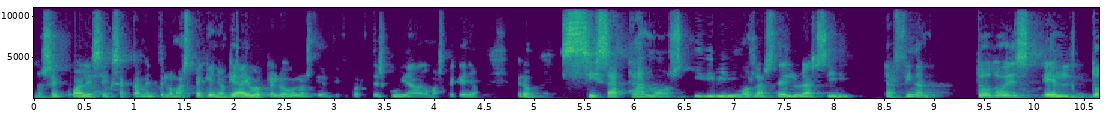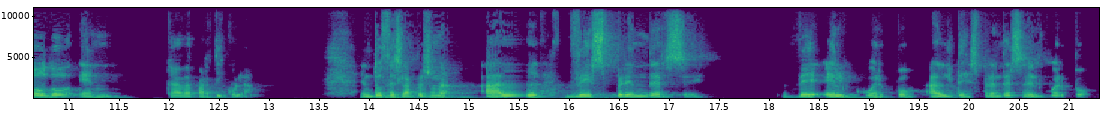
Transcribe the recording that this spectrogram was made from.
no sé cuál es exactamente lo más pequeño que hay, porque luego los científicos descubren algo más pequeño, pero si sacamos y dividimos las células y al final todo es el todo en cada partícula. Entonces la persona al desprenderse del cuerpo, al desprenderse del cuerpo,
